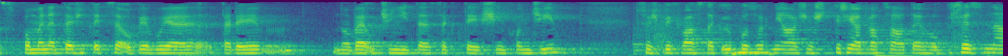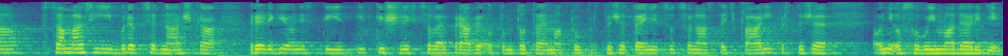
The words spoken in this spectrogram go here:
vzpomenete, že teď se objevuje tady nové učení té sekty Shinkonji, což bych vás taky upozornila, že 24. března v Samaří bude přednáška religionistky Jitky Šlichcové právě o tomto tématu, protože to je něco, co nás teď pálí, protože oni oslovují mladé lidi.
